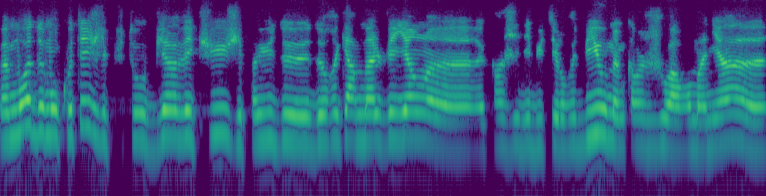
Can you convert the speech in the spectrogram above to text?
Bah, moi, de mon côté, j'ai plutôt bien vécu. J'ai pas eu de, de regard malveillant euh, quand j'ai débuté le rugby ou même quand je joue à Romagna. Euh.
